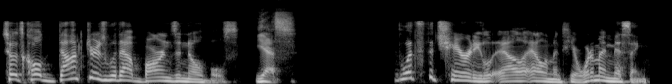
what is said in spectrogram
So it's called Doctors Without Barnes and Nobles. Yes. What's the charity element here? What am I missing?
